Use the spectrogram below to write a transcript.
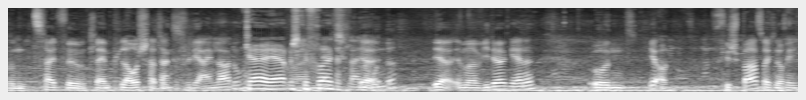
und Zeit für einen kleinen Plausch hattet. Danke für die Einladung. Geil, ja, hat mich War eine gefreut. nette kleine Ja. Runde. Ja, immer wieder gerne. Und ja, viel Spaß euch noch. Ich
